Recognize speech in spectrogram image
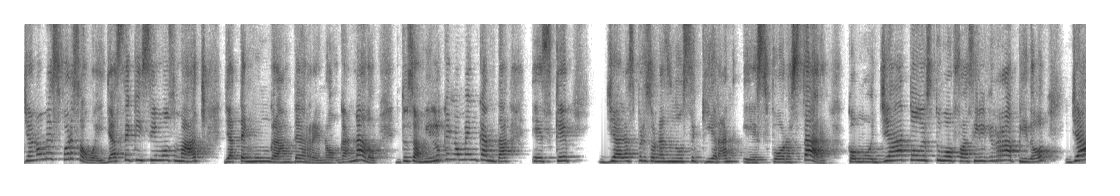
ya no me esfuerzo, güey. Ya sé que hicimos match, ya tengo un gran terreno ganado. Entonces a mí lo que no me encanta es que ya las personas no se quieran esforzar. Como ya todo estuvo fácil y rápido, ya,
